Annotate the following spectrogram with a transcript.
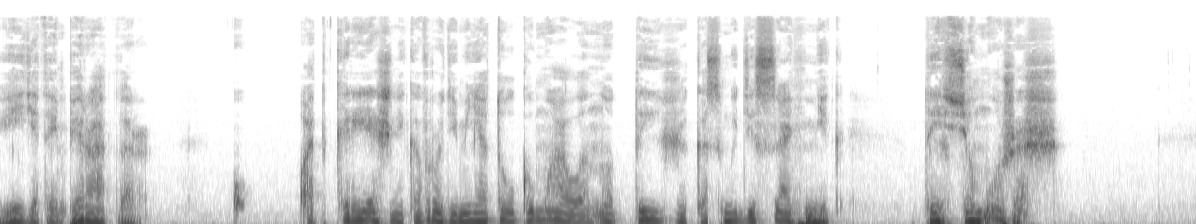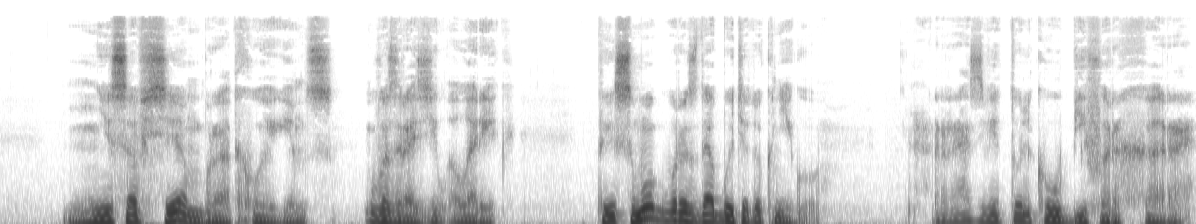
Видит император. От грешника вроде меня толку мало, но ты же космодесантник. Ты все можешь. Не совсем, брат Хойгенс, возразил Аларик. Ты смог бы раздобыть эту книгу? Разве только убив Архара,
